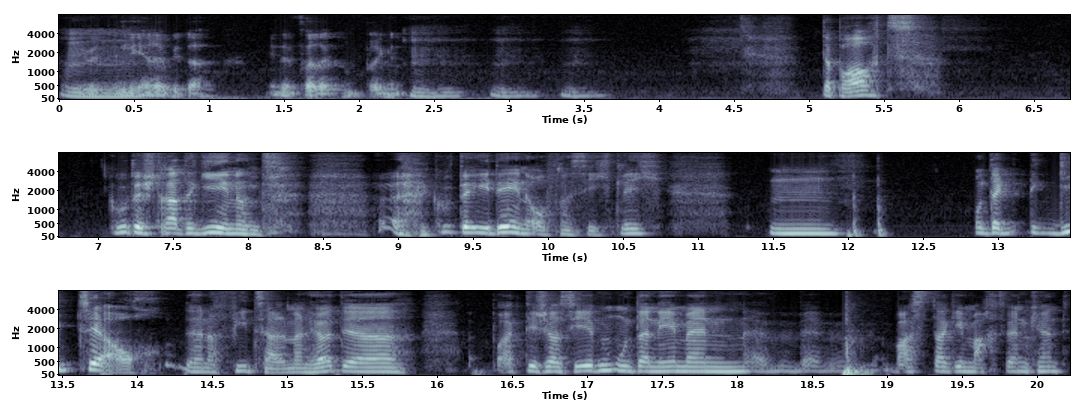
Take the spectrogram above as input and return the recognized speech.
mhm. wie wir die mhm. Lehre wieder in den Vordergrund bringen. Mhm. Mhm. mhm. Da braucht es gute Strategien und äh, gute Ideen offensichtlich. Mhm. Und da gibt es ja auch eine Vielzahl. Man hört ja praktisch aus jedem Unternehmen, äh, was da gemacht werden könnte.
